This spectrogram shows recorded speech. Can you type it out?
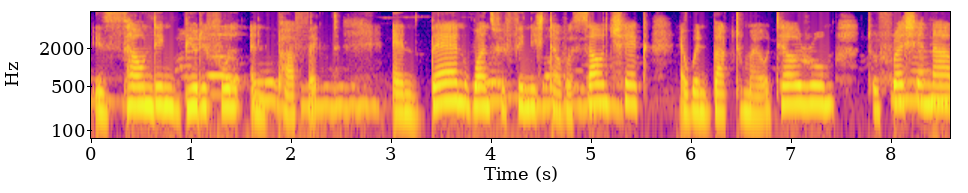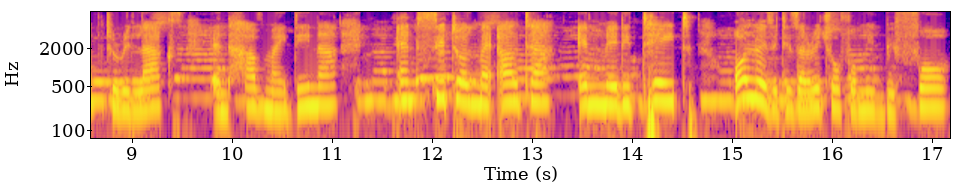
is sounding beautiful and perfect. And then once we finished our sound check, I went back to my hotel room to freshen up, to relax and have my dinner and sit on my altar and meditate. Always it is a ritual for me before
